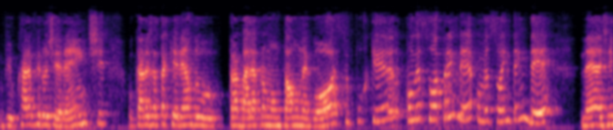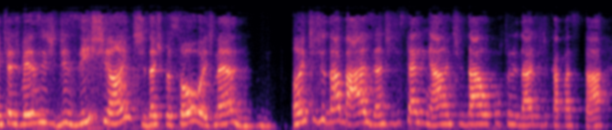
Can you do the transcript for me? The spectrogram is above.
viu, o cara virou gerente, o cara já está querendo trabalhar para montar um negócio, porque começou a aprender, começou a entender. Né? A gente às vezes desiste antes das pessoas, né? Antes de dar base, antes de se alinhar, antes de dar a oportunidade de capacitar.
